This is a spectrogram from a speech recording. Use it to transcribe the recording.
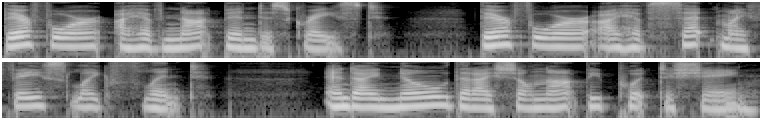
Therefore I have not been disgraced. Therefore I have set my face like flint, and I know that I shall not be put to shame.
